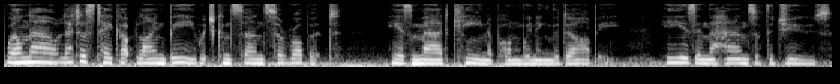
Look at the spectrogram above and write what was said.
Well, now, let us take up line B, which concerns Sir Robert. He is mad keen upon winning the Derby. He is in the hands of the Jews,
